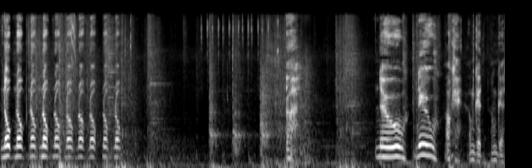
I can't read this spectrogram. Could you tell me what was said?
Nope, nope, nope, nope, nope, nope, nope, nope, nope, nope. No, no. Okay, I'm good. I'm good.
